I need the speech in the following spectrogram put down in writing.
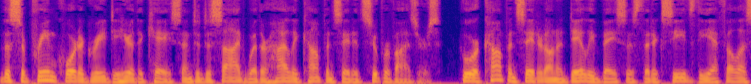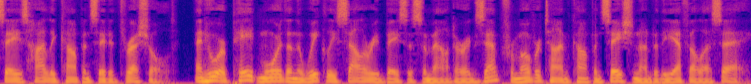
The Supreme Court agreed to hear the case and to decide whether highly compensated supervisors, who are compensated on a daily basis that exceeds the FLSA's highly compensated threshold, and who are paid more than the weekly salary basis amount, are exempt from overtime compensation under the FLSA.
